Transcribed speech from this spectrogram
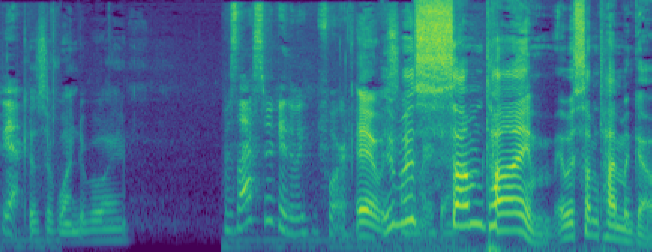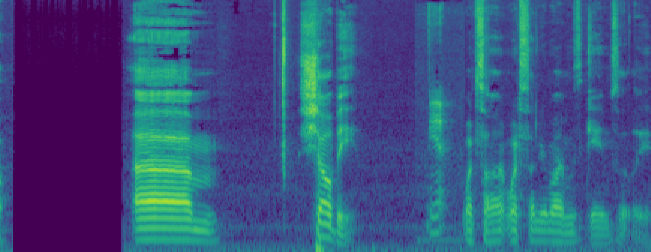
Yeah. because of Wonder Boy. It was last week or the week before? It was, It was some time. It was some time ago. Um, Shelby, Yeah. what's on What's on your mind with games lately?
